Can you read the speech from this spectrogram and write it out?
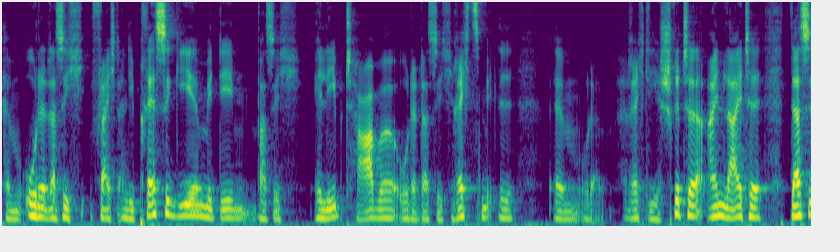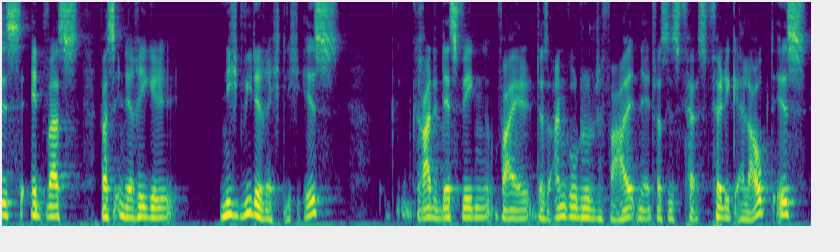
ähm, oder dass ich vielleicht an die Presse gehe mit dem, was ich erlebt habe oder dass ich Rechtsmittel ähm, oder rechtliche Schritte einleite. Das ist etwas, was in der Regel nicht widerrechtlich ist. Gerade deswegen, weil das angeordnete Verhalten etwas ist, was völlig erlaubt ist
